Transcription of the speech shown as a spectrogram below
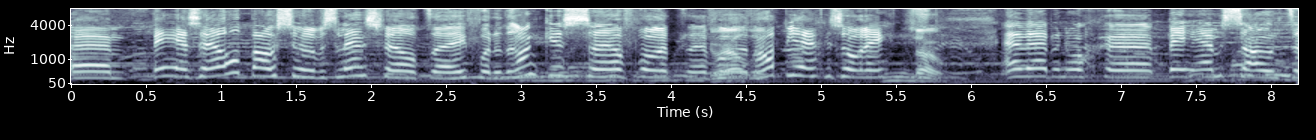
Ehm, BSL, Bouwservice Lensveld, eh, heeft voor de drankjes, eh, voor, het, voor een hapje gezorgd. Zo, En we hebben nog BM Sound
